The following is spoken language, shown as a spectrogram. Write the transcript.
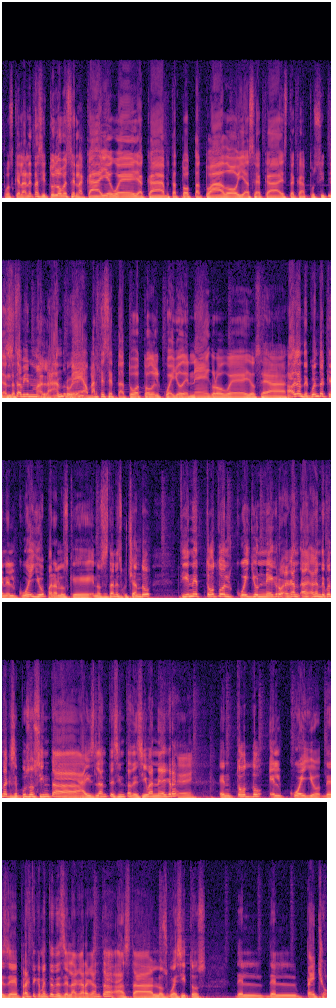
pues que la neta, si tú lo ves en la calle, güey, acá está todo tatuado, ya sea acá, este acá, pues sí te andas. está bien malandro, ¿eh? aparte se tatuó todo el cuello de negro, güey, o sea. Hagan de cuenta que en el cuello, para los que nos están escuchando, tiene todo el cuello negro. Hagan, hagan de cuenta que se puso cinta aislante, cinta adhesiva negra. en todo el cuello, desde prácticamente desde la garganta hasta los huesitos del, del pecho.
